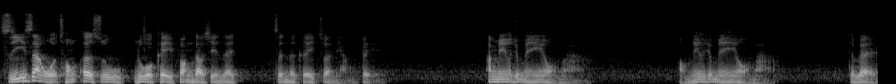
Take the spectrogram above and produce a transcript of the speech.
实际上，我从二十五如果可以放到现在，真的可以赚两倍。啊，没有就没有嘛，哦，没有就没有嘛，对不对？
